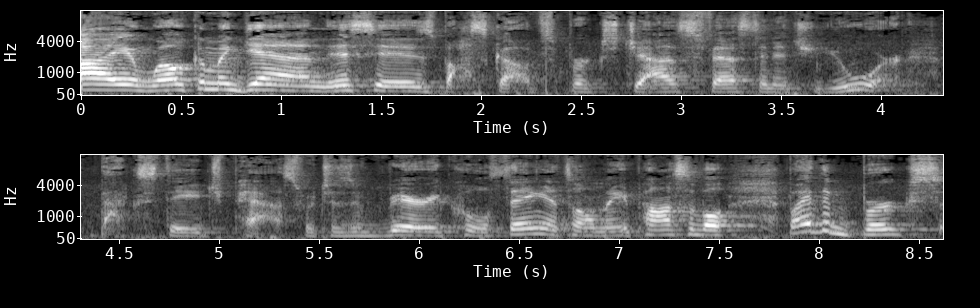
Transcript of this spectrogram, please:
Hi, and welcome again. This is Boscov's Berks Jazz Fest, and it's your backstage pass, which is a very cool thing. It's all made possible by the Berks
